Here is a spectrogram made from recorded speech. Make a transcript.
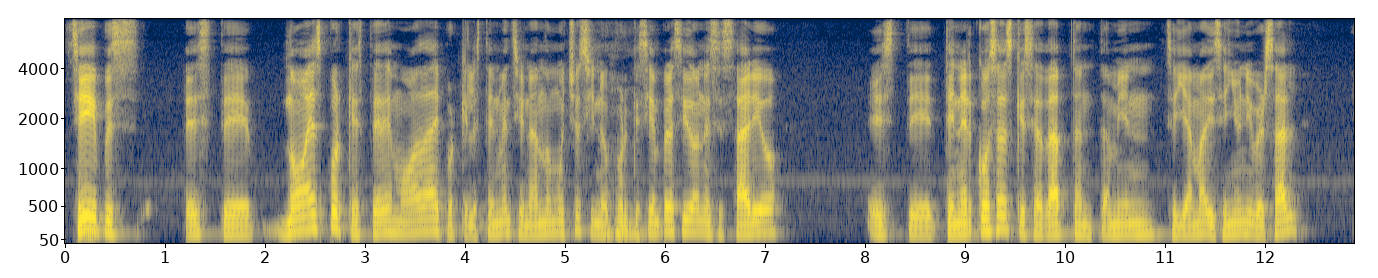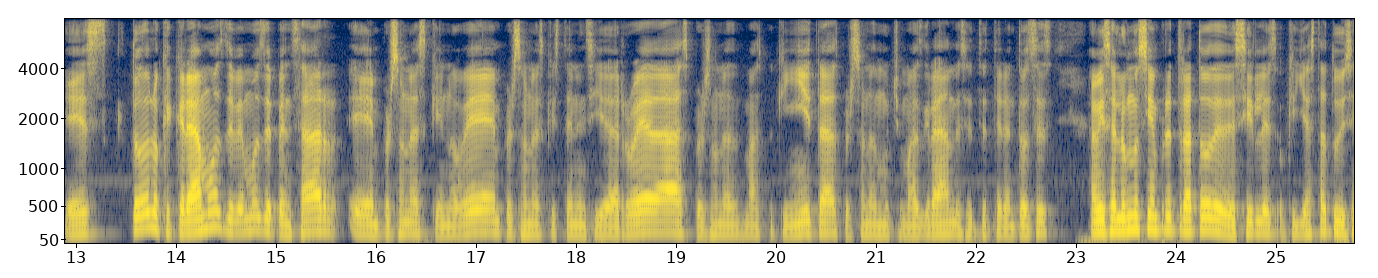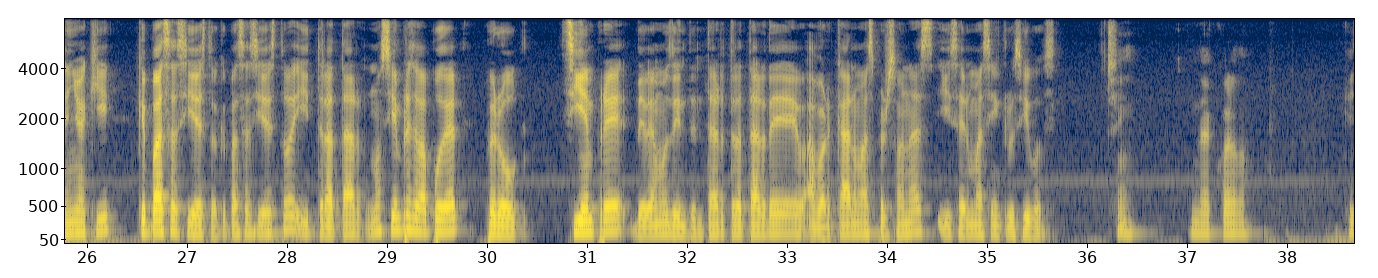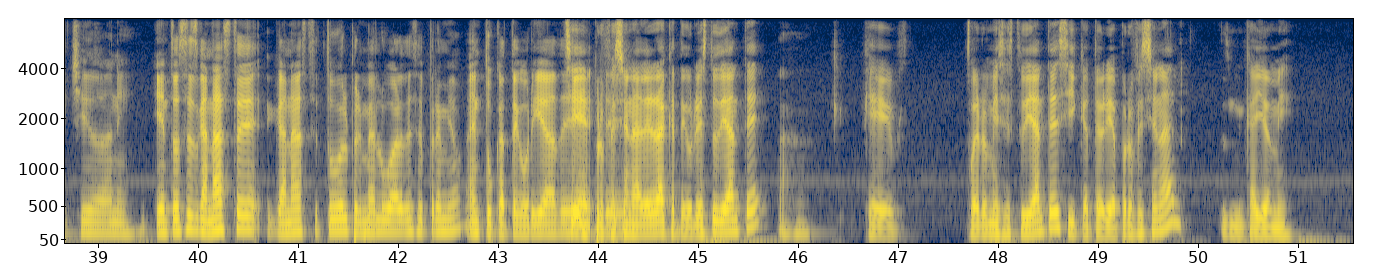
Sí, pues, este, no es porque esté de moda y porque le estén mencionando mucho, sino porque siempre ha sido necesario, este, tener cosas que se adaptan. También se llama diseño universal. Es todo lo que creamos debemos de pensar en personas que no ven, personas que estén en silla de ruedas, personas más pequeñitas, personas mucho más grandes, etcétera. Entonces, a mis alumnos siempre trato de decirles, ok, ya está tu diseño aquí, ¿qué pasa si esto? ¿Qué pasa si esto? Y tratar, no siempre se va a poder, pero siempre debemos de intentar tratar de abarcar más personas y ser más inclusivos. Sí, de acuerdo. Qué chido, Dani. Y entonces ganaste, ganaste tú el primer lugar de ese premio en tu categoría de. Sí, profesional era categoría estudiante, Ajá. que fueron mis estudiantes, y categoría profesional, pues me cayó a mí.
